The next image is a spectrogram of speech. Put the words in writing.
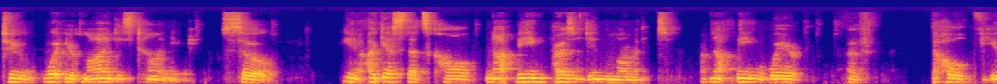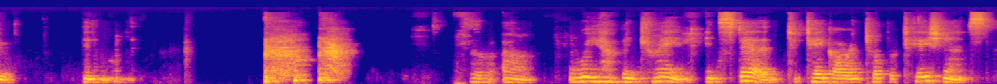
to what your mind is telling you. So, you know, I guess that's called not being present in the moment or not being aware of the whole view in the moment. so, um, we have been trained instead to take our interpretations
